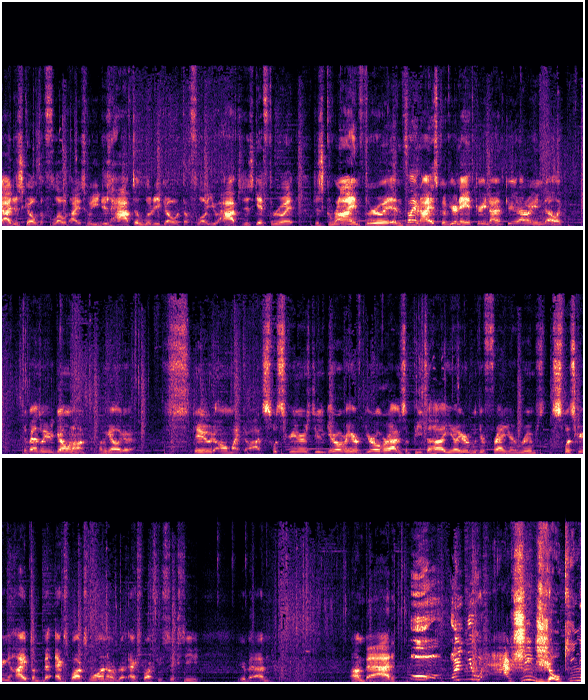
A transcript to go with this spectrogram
I just go with the flow with high school. You just have to literally go with the flow. You have to just get through it, just grind through it. And it's not even high school. If you're in eighth grade, ninth grade, I don't even know. Like, depends what you're going on. Let me go look at it. Dude, oh my god. Split screeners, dude. You're over here. You're over having some Pizza Hut. You know, you're with your friend. You're in room. Split screen hype on Xbox One or Xbox 360. You're bad. I'm bad. Oh, are you actually joking?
